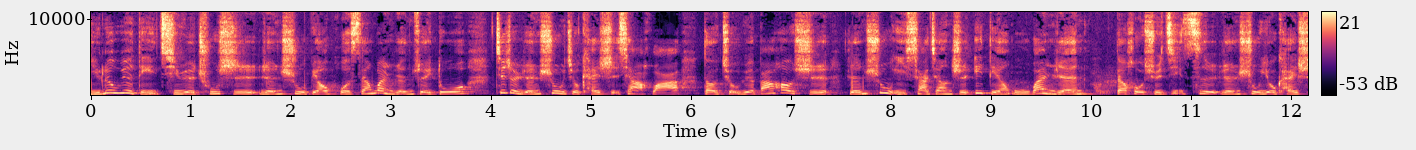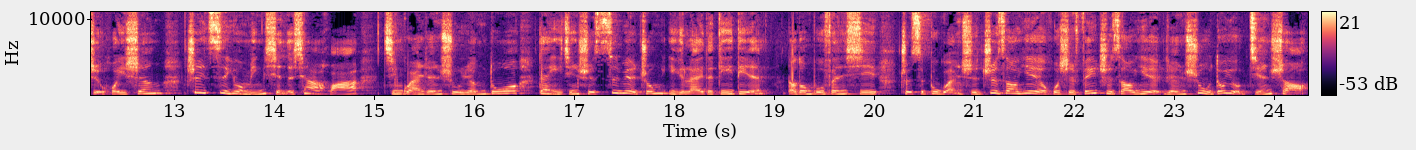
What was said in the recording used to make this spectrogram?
以六月底七月初时人数飙破三万人最多，接着人数就开始下滑，到九月八号时人数已下降至一点五万人，但后续几次人数又开始回升，这次又明显的下滑。尽管人数仍多，但已经是四月中以来的低点。劳动部分析，这次不管是制造业或是非制造业，人数都有减少，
